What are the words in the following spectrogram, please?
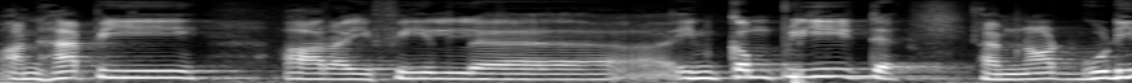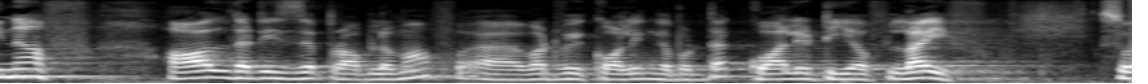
unhappy or i feel uh, incomplete. I'm not good enough. All that is a problem of uh, what we're calling about the quality of life so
